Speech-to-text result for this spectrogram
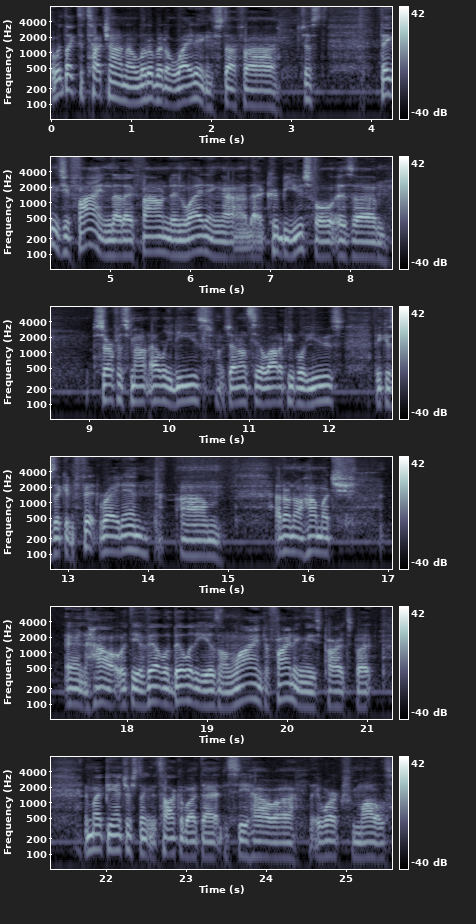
I would like to touch on a little bit of lighting stuff. Uh, just things you find that I found in lighting uh, that could be useful is um, surface mount LEDs, which I don't see a lot of people use because they can fit right in. Um, I don't know how much and how what the availability is online to finding these parts, but it might be interesting to talk about that and see how uh, they work for models.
